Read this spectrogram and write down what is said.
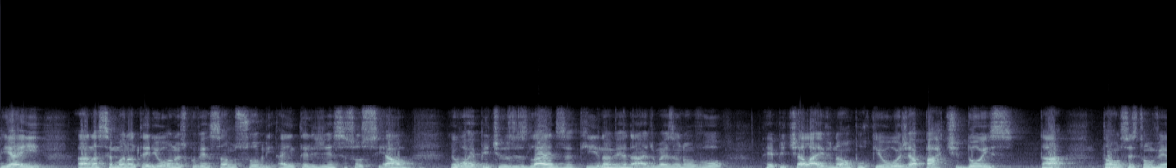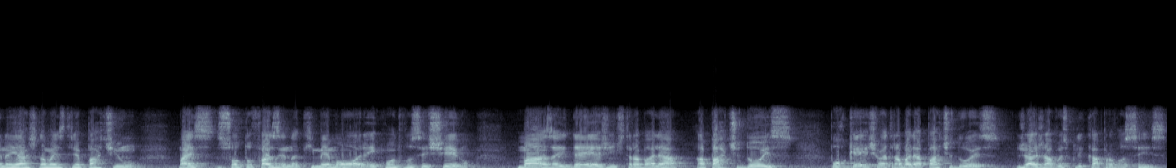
E aí, ah, na semana anterior, nós conversamos sobre a inteligência social. Eu vou repetir os slides aqui, na verdade, mas eu não vou repetir a live não, porque hoje é a parte 2, tá? Então vocês estão vendo aí a arte da maestria parte 1, mas só estou fazendo aqui memória enquanto vocês chegam, mas a ideia é a gente trabalhar a parte 2. Por que a gente vai trabalhar a parte 2? Já já vou explicar para vocês.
